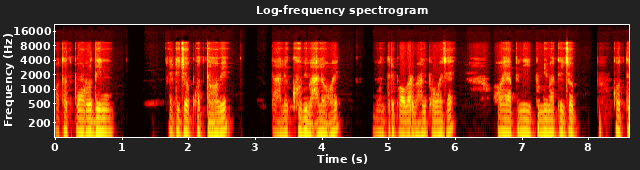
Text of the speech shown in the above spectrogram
অর্থাৎ পনেরো দিন এটি জপ করতে হবে, তাহলে খুবই ভালো হয়। মন্ত্রে পাওয়ার ভালো পাওয়া যায়। হয় আপনি পূর্ণিমাতে জপ করতে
